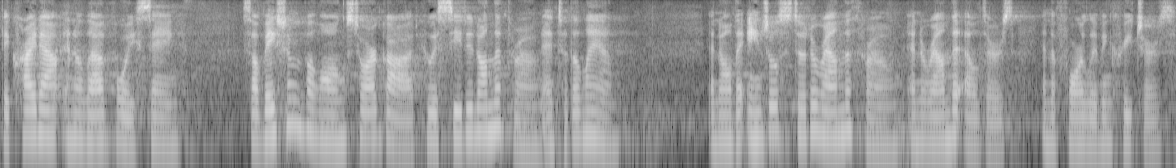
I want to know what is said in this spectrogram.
They cried out in a loud voice, saying, Salvation belongs to our God, who is seated on the throne, and to the Lamb. And all the angels stood around the throne and around the elders and the four living creatures.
